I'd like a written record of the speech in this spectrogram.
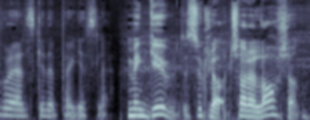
vår älskade Per Gessle. Men gud, såklart. Sara Larsson.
